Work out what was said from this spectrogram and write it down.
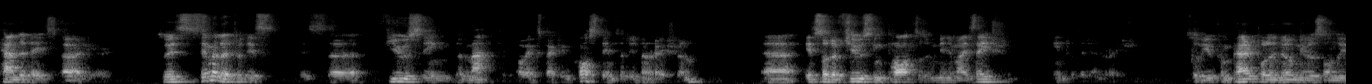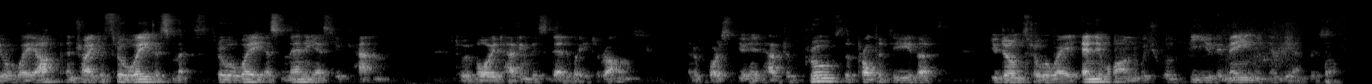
candidates earlier. So it's similar to this, this uh, fusing the map of expected cost into the generation. Uh, it's sort of fusing parts of the minimization into the generation. So you compare polynomials on your way up and try to throw away as, throw away as many as you can to avoid having this dead weight around. And of course, you have to prove the property that you don't throw away anyone which will be remaining in the end result.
